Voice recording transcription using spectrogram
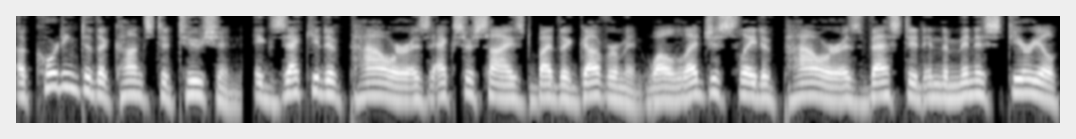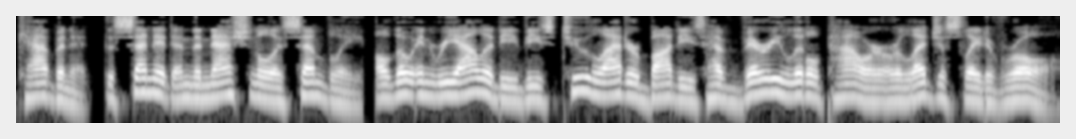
According to the constitution, executive power is exercised by the government while legislative power is vested in the ministerial cabinet, the Senate and the National Assembly, although in reality these two latter bodies have very little power or legislative role.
